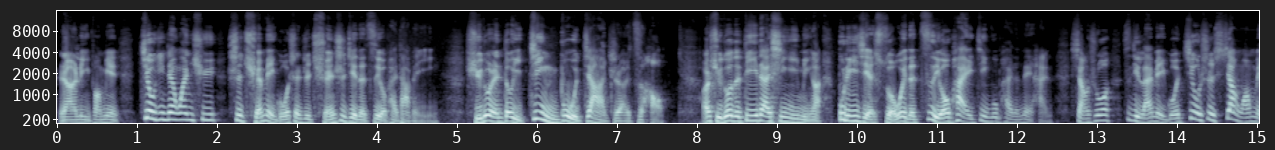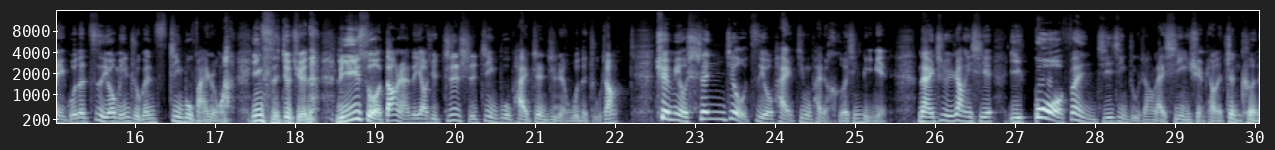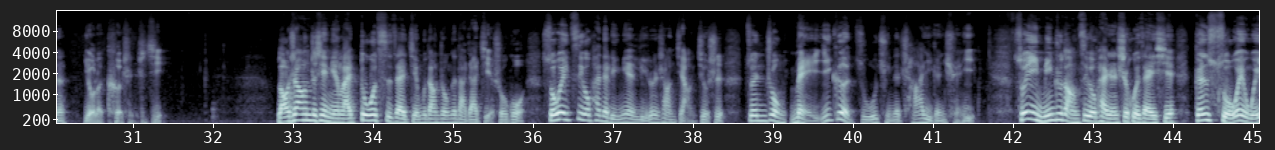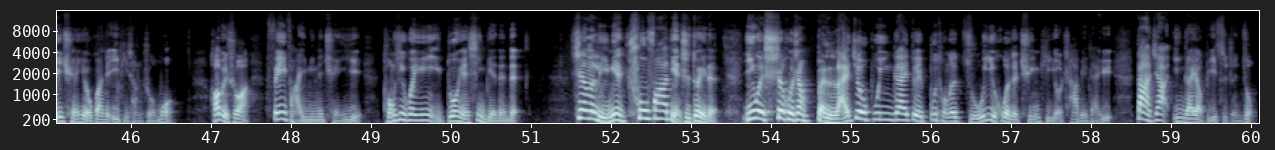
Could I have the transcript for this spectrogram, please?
然而另一方面，旧金山湾区是全美国甚至全世界的自由派大本营，许多人都以进步价值而自豪。而许多的第一代新移民啊，不理解所谓的自由派、进步派的内涵，想说自己来美国就是向往美国的自由民主跟进步繁荣啊，因此就觉得理所当然的要去支持进步派政治人物的主张，却没有深究自由派、进步派的核心理念，乃至于让一些以过分激进主张来吸引选票的政客呢，有了可乘之机。老张这些年来多次在节目当中跟大家解说过，所谓自由派的理念，理论上讲就是尊重每一个族群的差异跟权益，所以民主党自由派人士会在一些跟所谓维权有关的议题上琢磨，好比说啊，非法移民的权益、同性婚姻与多元性别等等。这样的理念出发点是对的，因为社会上本来就不应该对不同的族裔或者群体有差别待遇，大家应该要彼此尊重。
